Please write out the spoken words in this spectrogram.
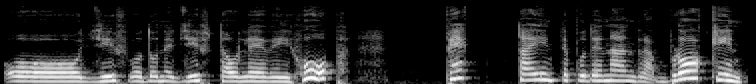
och, gift, och de är gifta och lever ihop. pekta inte på den andra, bråka inte.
